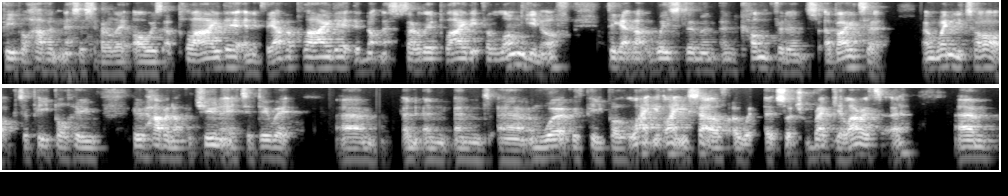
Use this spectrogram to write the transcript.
People haven't necessarily always applied it, and if they have applied it, they've not necessarily applied it for long enough to get that wisdom and, and confidence about it. And when you talk to people who who have an opportunity to do it um, and and and, uh, and work with people like like yourself at, such regularity, um,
